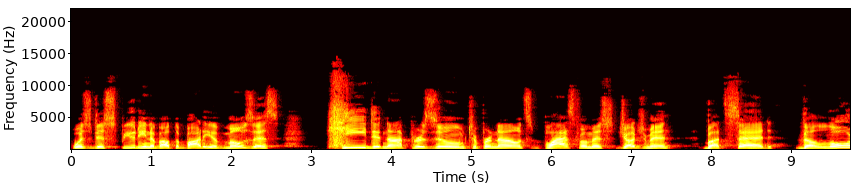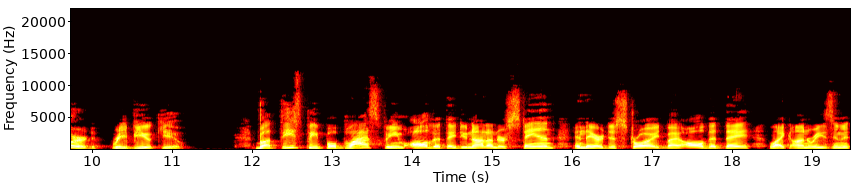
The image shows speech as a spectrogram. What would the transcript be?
was disputing about the body of Moses, he did not presume to pronounce blasphemous judgment, but said, the Lord rebuke you. But these people blaspheme all that they do not understand, and they are destroyed by all that they, like unreasoning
